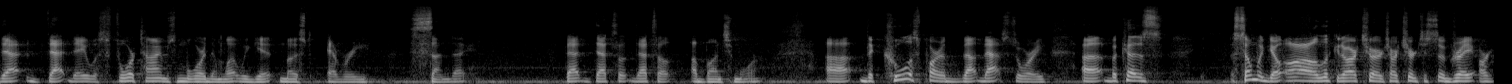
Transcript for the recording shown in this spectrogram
that, that day was four times more than what we get most every Sunday. That, that's a, that's a, a bunch more. Uh, the coolest part about that story, uh, because some would go, Oh, look at our church. Our church is so great. Our,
